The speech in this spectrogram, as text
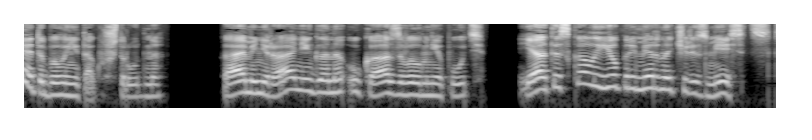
Это было не так уж трудно. Камень Ранигана указывал мне путь. Я отыскал ее примерно через месяц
